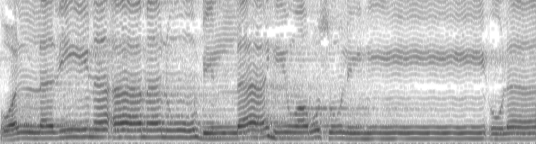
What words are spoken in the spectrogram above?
والذين آمنوا بالله ورسله أولئك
